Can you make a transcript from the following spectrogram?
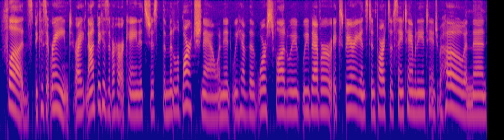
floods because it rained, right? Not because of a hurricane. It's just the middle of March now, and it we have the worst flood we, we've ever experienced in parts of St. Tammany and Tangipahoa, and then,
